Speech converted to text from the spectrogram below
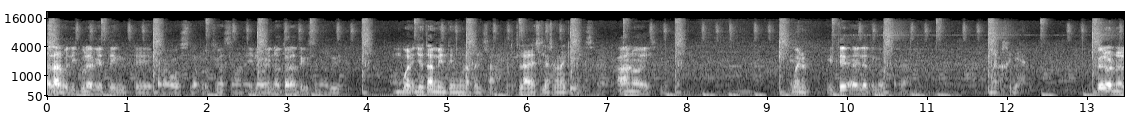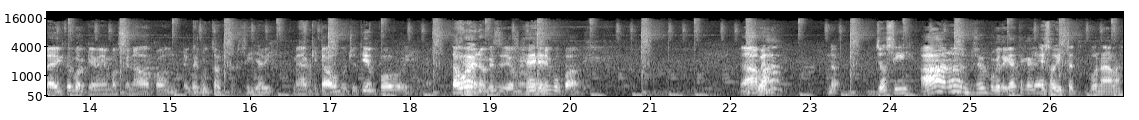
atrasado. la película que tengo te- para vos la próxima semana y la voy a anotar antes que se me olvide. Bueno, yo también tengo una pensada, pero te la voy a decir la semana que viene. Ah, no, ya se me fue. Bueno. ¿Viste? Ahí la tengo descargada. Bueno, genial. Pero no la he visto porque me he emocionado con Good Doctor, sí, ya vi. Me ha quitado mucho tiempo y está bueno, qué sé yo, me tiene ocupado. ¿Nada Bueno. más? No, yo sí, Ah, no, yo porque te quedaste callado. eso viste vos nada más.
